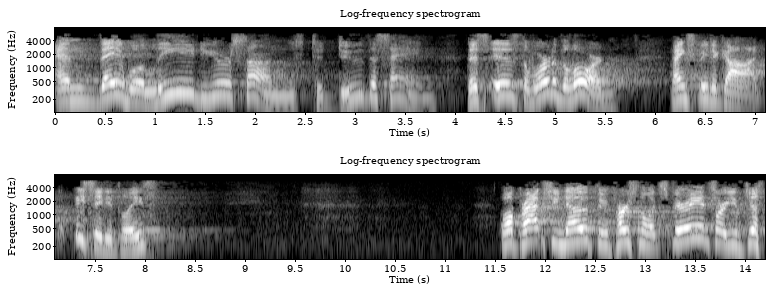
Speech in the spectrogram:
and they will lead your sons to do the same. This is the word of the Lord. Thanks be to God. Be seated, please. Well, perhaps you know through personal experience or you've just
